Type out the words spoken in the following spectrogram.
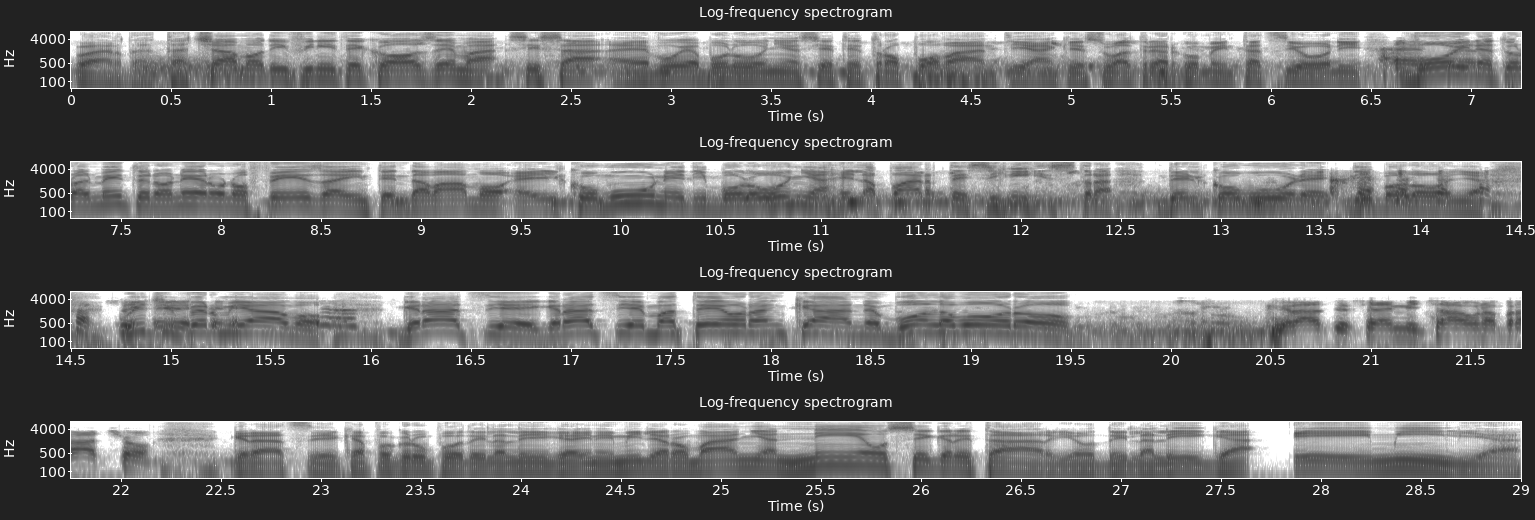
Guarda, tacciamo di finite cose, ma si sa, eh, voi a Bologna siete troppo avanti anche su altre argomentazioni. Eh, voi certo. naturalmente non era un'offesa, intendavamo è il comune di Bologna e la parte sinistra del comune di Bologna. Qui ci fermiamo. Grazie, grazie Matteo Rancan, buon lavoro. Grazie Sammy, ciao, un abbraccio. Grazie, capogruppo della Lega in Emilia Romagna, neo segretario della Lega Emilia.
